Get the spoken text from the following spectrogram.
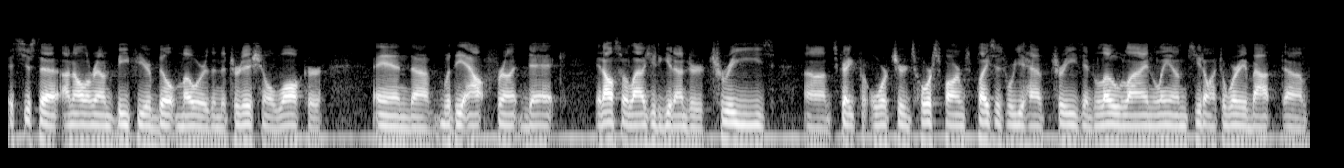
It's just a, an all-around beefier built mower than the traditional Walker. And uh, with the out front deck, it also allows you to get under trees. Um, it's great for orchards, horse farms, places where you have trees and low-lying limbs. You don't have to worry about um,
